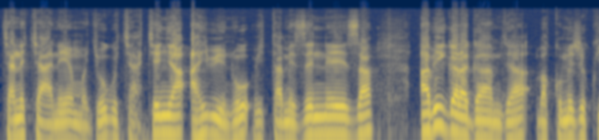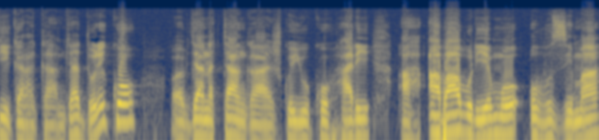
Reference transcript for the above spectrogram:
cyane cyane mu gihugu cya kenya aho ibintu bitameze neza abigaragambya bakomeje kwigaragambya dore ko byanatangajwe yuko hari ah, ababuriyemo ubuzima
